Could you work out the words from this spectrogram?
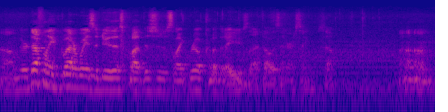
Um, there are definitely better ways to do this, but this is just like real code that I use that I thought was interesting. So, um,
